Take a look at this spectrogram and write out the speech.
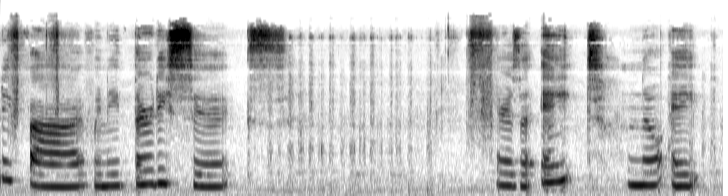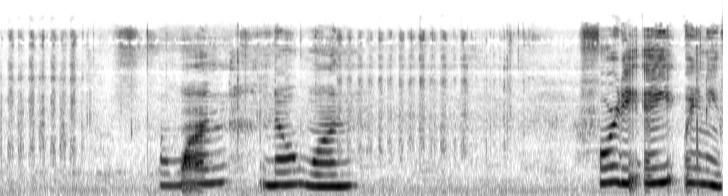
35, we need 36, there's an 8, no 8, a 1, no 1, 48, we need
